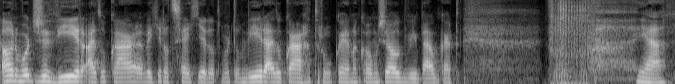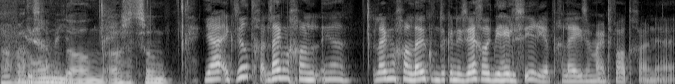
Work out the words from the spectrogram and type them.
oh, dan worden ze weer uit elkaar... Weet je, dat setje, dat wordt dan weer uit elkaar getrokken. En dan komen ze ook weer bij elkaar... Ja, Maar waarom beetje- dan? Als het zo'n... ja, ik wil het gewoon. Het lijkt me gewoon. Ja, lijkt me gewoon leuk om te kunnen zeggen dat ik die hele serie heb gelezen, maar het valt gewoon, eh,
